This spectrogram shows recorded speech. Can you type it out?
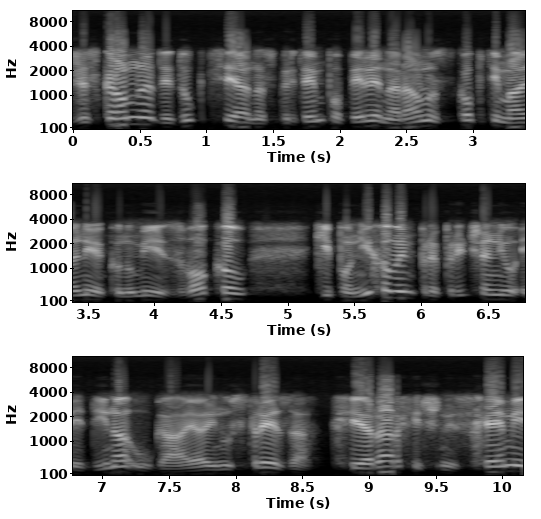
Že skromna dedukcija nas pri tem popelje naravnost k optimalni ekonomiji zvokov, ki po njihovem prepričanju edina ugaja in ustreza, k hierarhični schemi,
